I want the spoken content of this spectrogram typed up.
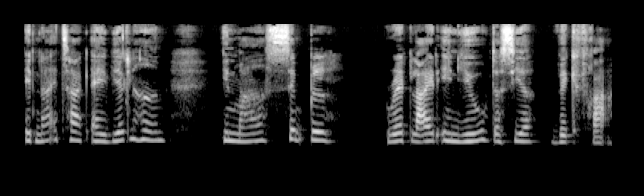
Et nej tak er i virkeligheden en meget simpel red light in you, der siger væk fra.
